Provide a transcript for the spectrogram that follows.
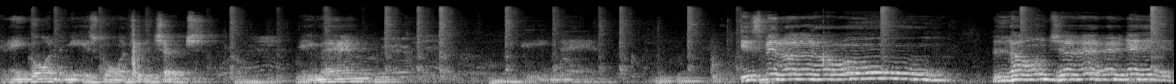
It ain't going to me, it's going to the church. Amen. Amen. It's been a long, long journey.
